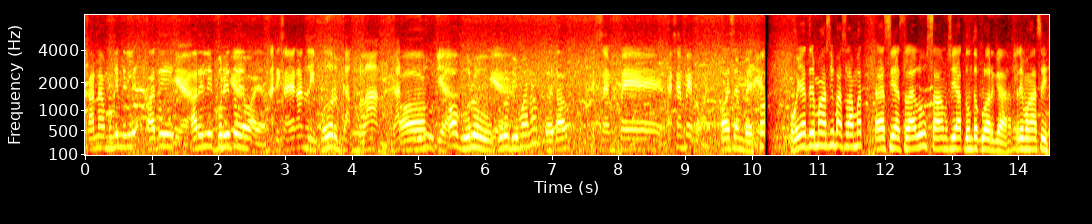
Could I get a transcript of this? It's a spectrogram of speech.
Karena mungkin ini tadi Iya. hari libur itu ya pak ya. Adik saya kan libur, nggak ngulang, kan Oh, guru dia. oh guru, Iya. guru di mana? Gak tahu. SMP SMP pokoknya. Oh SMP. Pokoknya terima kasih Pak, selamat eh, sehat selalu, salam sehat untuk keluarga. Terima kasih.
